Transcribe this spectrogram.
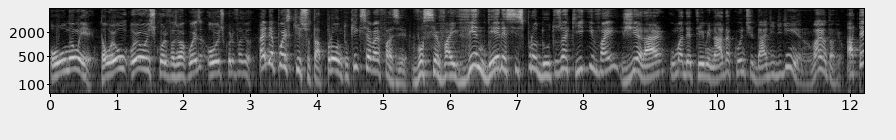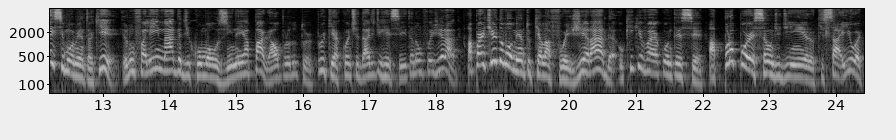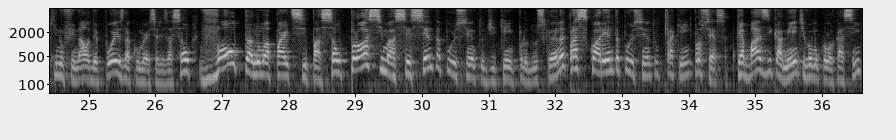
Ou não é. Então eu, ou eu escolho fazer uma coisa, ou eu escolho fazer outra. Aí depois que isso está pronto, o que, que você vai fazer? Você vai vender esses produtos aqui e vai gerar uma determinada quantidade de dinheiro dinheiro, não vai, Otávio? Até esse momento aqui, eu não falei nada de como a usina ia pagar o produtor, porque a quantidade de receita não foi gerada. A partir do momento que ela foi gerada, o que, que vai acontecer? A proporção de dinheiro que saiu aqui no final, depois da comercialização, volta numa participação próxima a 60% de quem produz cana para 40% para quem processa, que é basicamente, vamos colocar assim,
